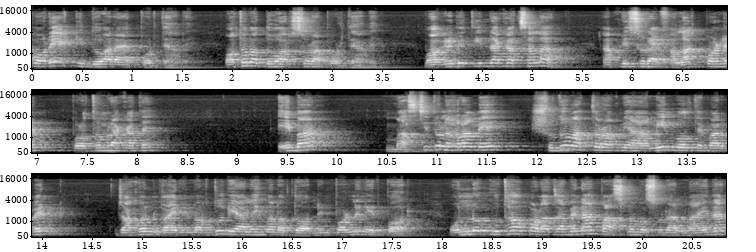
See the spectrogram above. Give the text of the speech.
পরে একটি দোয়ার আয়াত পড়তে হবে অথবা দোয়ার সুরা পড়তে হবে। মগরিবে তিন রাকাত সালাত, আপনি সুরায় ফালাক পড়লেন প্রথম রাকাতে। এবার মাসজিদুল হারামে শুধুমাত্র আপনি আমিন বলতে পারবেন যখন গায়রিল মকদুবি আলহিমাল্লিন পড়লেন, এরপর অন্য কোথাও পড়া যাবে না। পাঁচ নম্বর সুরাল মায়দান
